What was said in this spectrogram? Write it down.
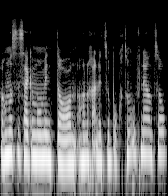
Aber ich muss sagen, momentan habe ich auch nicht so Bock zum Aufnehmen und so.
